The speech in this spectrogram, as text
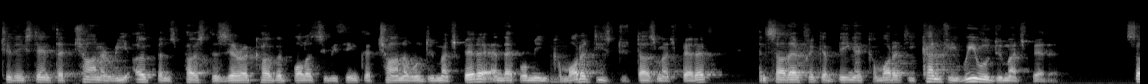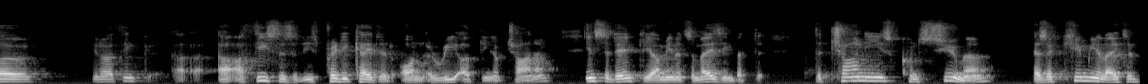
to the extent that China reopens post the zero COVID policy, we think that China will do much better. And that will mean commodities do, does much better. And South Africa being a commodity country, we will do much better. So, you know, I think uh, our thesis is predicated on a reopening of China Incidentally, I mean, it's amazing, but the, the Chinese consumer has accumulated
